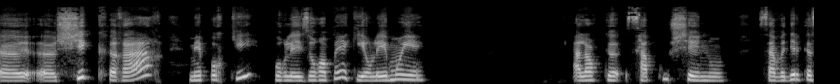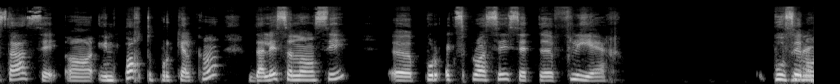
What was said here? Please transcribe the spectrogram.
euh, euh, chic, rare, mais pour qui? Pour les Européens qui ont les moyens. Alors que ça pousse chez nous. Ça veut dire que ça, c'est une porte pour quelqu'un d'aller se lancer euh, pour exploiter cette filière. Pousser nos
